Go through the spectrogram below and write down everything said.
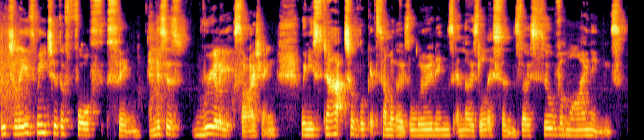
Which leads me to the fourth thing, and this is really exciting when you start to look at some of those learnings and those lessons, those silver linings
